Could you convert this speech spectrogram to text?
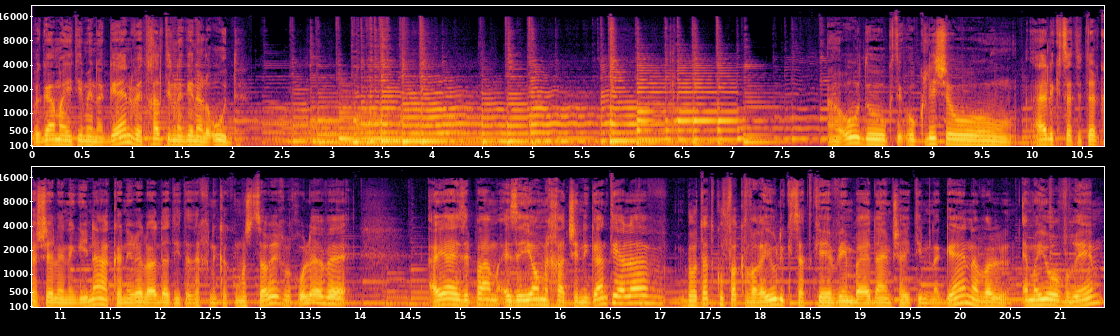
וגם הייתי מנגן, והתחלתי לנגן על אוד. האוד הוא, הוא כלי שהוא, היה לי קצת יותר קשה לנגינה, כנראה לא ידעתי את הטכניקה כמו שצריך וכולי, והיה איזה פעם, איזה יום אחד שניגנתי עליו, באותה תקופה כבר היו לי קצת כאבים בידיים שהייתי מנגן, אבל הם היו עוברים,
